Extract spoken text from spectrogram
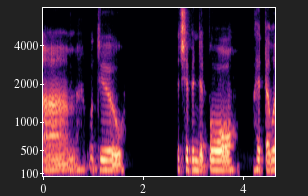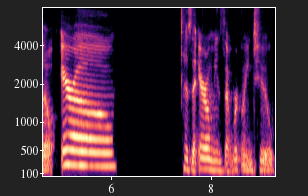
Um, we'll do the chip and dip bowl hit the little arrow because the arrow means that we're going to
